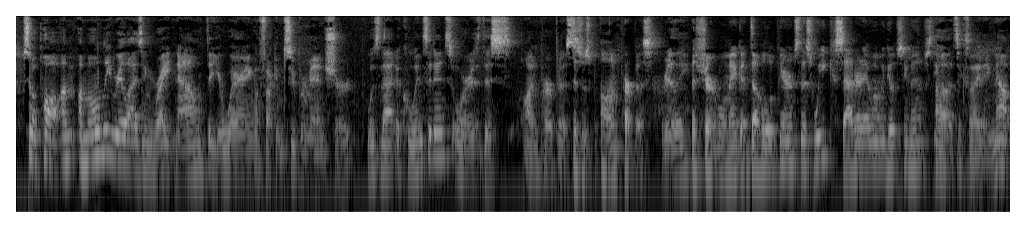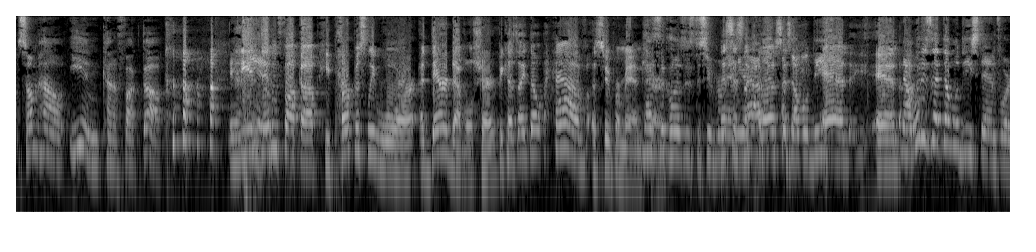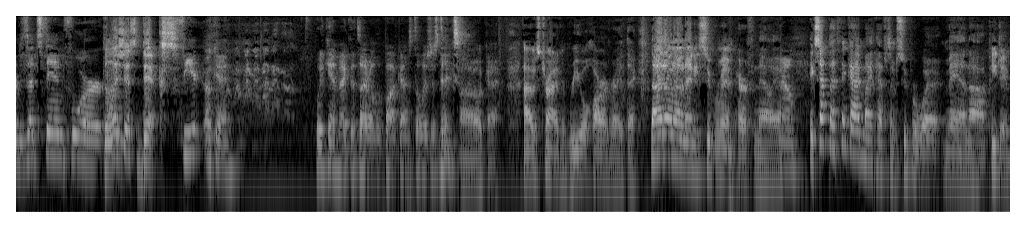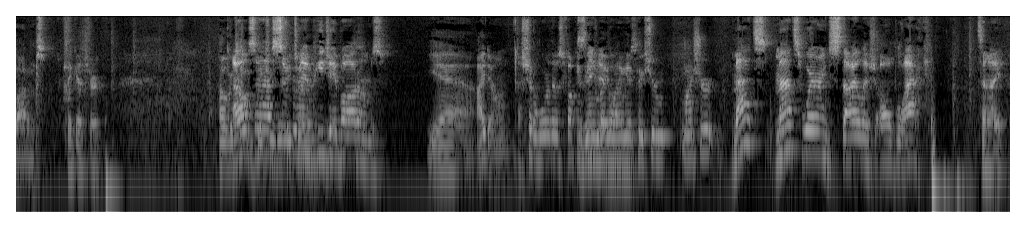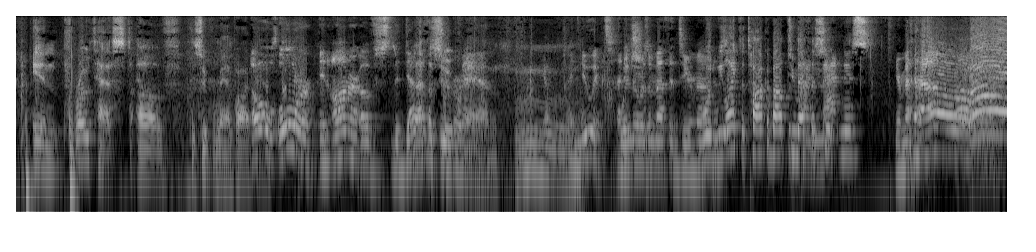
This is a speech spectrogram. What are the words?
So, Paul, I'm I'm only realizing right now that you're wearing a fucking Superman shirt. Was that a coincidence or is this on purpose? This was on purpose. really? The shirt will make a double appearance this week, Saturday when we go see Man of Steel. Oh, that's exciting. Now, somehow Ian kind of fucked up And Ian didn't fuck up. He purposely wore a Daredevil shirt because I don't have a Superman shirt. That's the closest to Superman. this is you the have, closest. A double D. And and now, uh, what does that double D stand for? Does that stand for um, delicious dicks. fear? Okay. We can't make the title of the podcast "Delicious Dicks." Oh, okay. I was trying real hard right there. No, I don't own any Superman paraphernalia. No. Except I think I might have some Superman uh, PJ bottoms. Take that shirt. Oh, we're I also have pictures of each Superman? PJ bottoms. Yeah, I don't. I should have wore those fucking Does PJ anybody want to bottoms. get a picture of my shirt? Matt's Matt's wearing stylish all black tonight. In protest of the Superman podcast. Oh, or in honor of the death, Death of, of Superman. Superman. Mm. I knew it. I Which- knew there was a method to your madness. Would we like to talk about the To death my of Superman? madness. your ma- Oh! Oh!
